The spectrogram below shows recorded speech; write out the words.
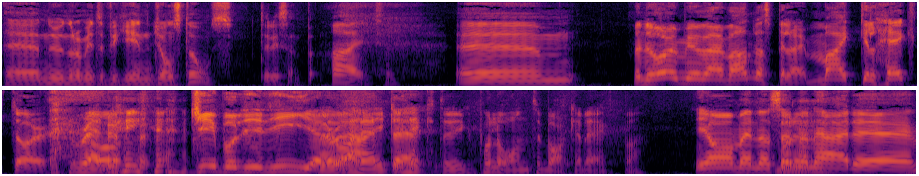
Eh, nu när de inte fick in John Stones till exempel. Nej, exakt. Men nu har de ju värvat andra spelare. Michael Hector. Reading. och Giboliri eller vad han hette. Hector gick på lån tillbaka direkt va? Ja men och sen Var det- den här eh,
